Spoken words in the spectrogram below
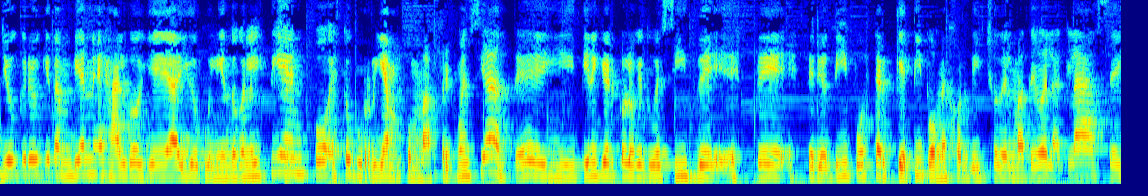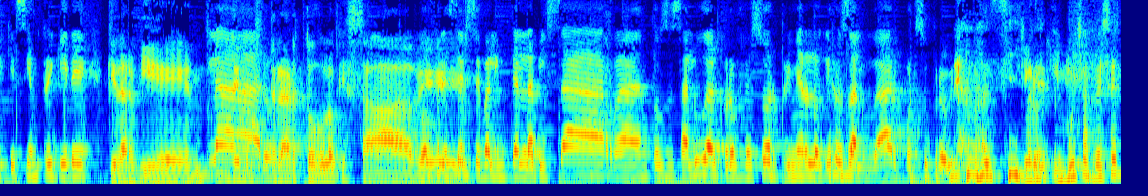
yo creo que también es algo que ha ido puliendo con el tiempo. Esto ocurría con más frecuencia antes y tiene que ver con lo que tú decís de este estereotipo, este arquetipo, mejor dicho, del Mateo de la clase, que siempre quiere quedar bien, demostrar todo lo que sabe, ofrecerse para limpiar la pizarra. Entonces saluda al profesor. Primero lo quiero saludar por su programa. Así. Claro, y muchas veces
